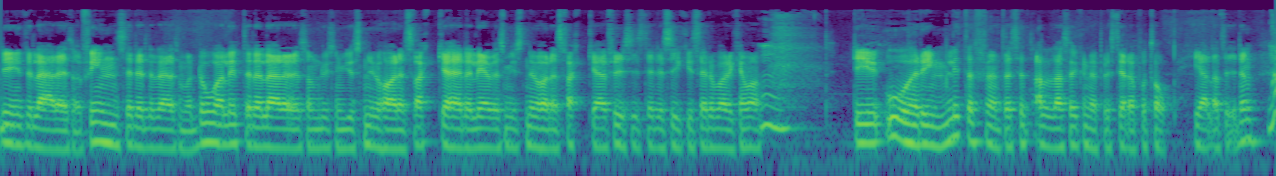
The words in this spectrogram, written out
Det är inte lärare som finns eller det är lärare som mår dåligt eller lärare som liksom just nu har en svacka eller elever som just nu har en svacka fysiskt eller psykiskt eller vad det kan vara. Mm. Det är ju orimligt att förvänta sig att alla ska kunna prestera på topp hela tiden. Ja.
